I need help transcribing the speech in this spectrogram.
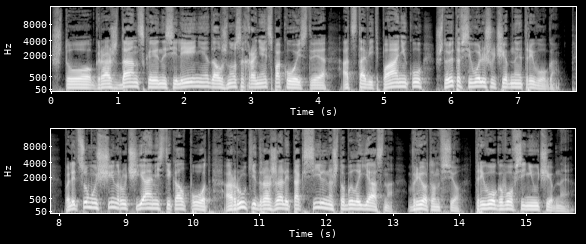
что гражданское население должно сохранять спокойствие, отставить панику, что это всего лишь учебная тревога. По лицу мужчин ручьями стекал пот, а руки дрожали так сильно, что было ясно. Врет он все, тревога вовсе не учебная.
